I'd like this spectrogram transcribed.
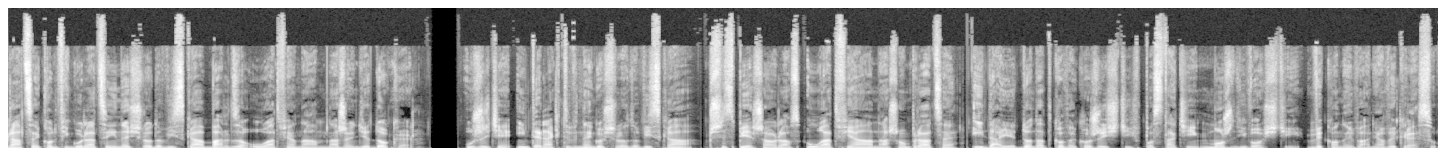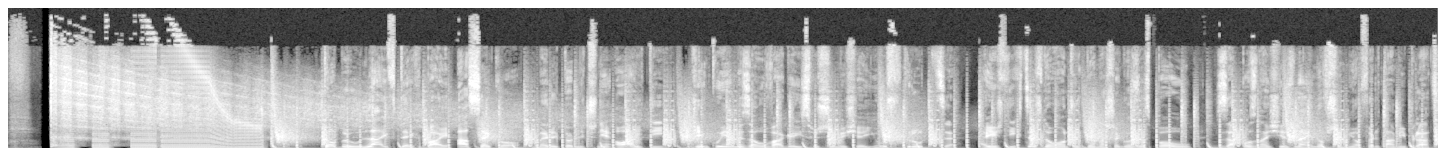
Prace konfiguracyjne środowiska bardzo ułatwia nam narzędzie Docker. Użycie interaktywnego środowiska przyspiesza oraz ułatwia naszą pracę i daje dodatkowe korzyści w postaci możliwości wykonywania wykresów. To był LiveTech by ASECO, merytorycznie o IT. Dziękujemy za uwagę i słyszymy się już wkrótce. A jeśli chcesz dołączyć do naszego zespołu, zapoznaj się z najnowszymi ofertami pracy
